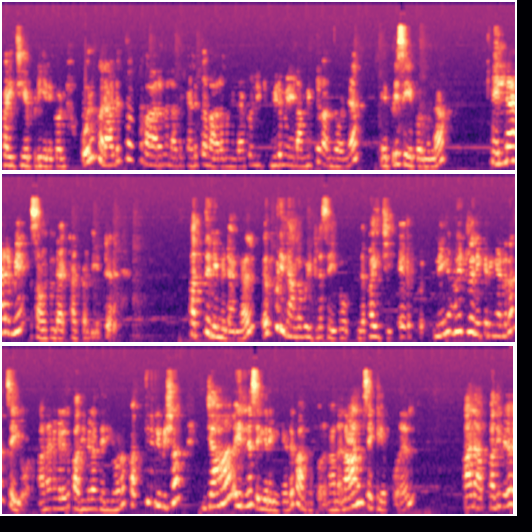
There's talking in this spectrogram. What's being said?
பயிற்சி எப்படி இருக்கும் ஒரு முறை அடுத்த வாரம் அல்ல அதுக்கு அடுத்த வாரம் சொல்லிட்டு விடுமுறை எல்லாம் விட்டு வந்தோடனே எப்படி செய்ய போறோம்னா எல்லாருமே சவுண்ட கட் பண்ணிட்டு பத்து நிமிடங்கள் எப்படி நாங்க வீட்டுல செய்வோம்? இந்த பயிற்சி நீங்க வீட்டுல நிக்கிறீங்கன்னு தான் செய்வோம். ஆனா எங்களுக்கு பதிவுலாம் தெரியணும் பத்து நிமிஷம் யார் என்ன செய்யறீங்கன்னு பார்க்க போறேன் ஆனா நானும் செய்ய போறேன். ஆனா பதிவுல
